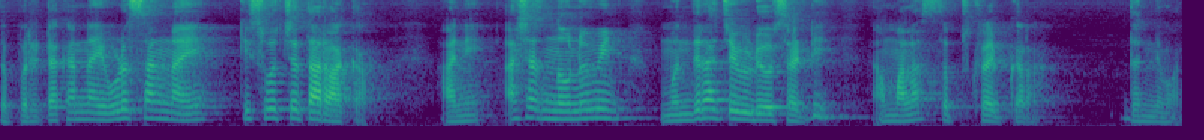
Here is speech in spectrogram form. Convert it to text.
तर पर्यटकांना एवढंच सांगणं आहे की स्वच्छता राखा आणि अशाच नवनवीन मंदिराच्या व्हिडिओसाठी आम्हाला सबस्क्राईब करा. धन्यवाद.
